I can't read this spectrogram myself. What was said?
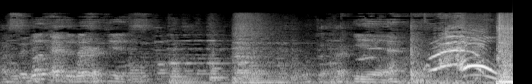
I said you look at can't the wear it. messages. What the heck? Yeah. Oh!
